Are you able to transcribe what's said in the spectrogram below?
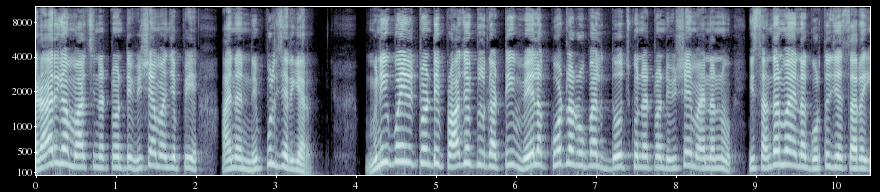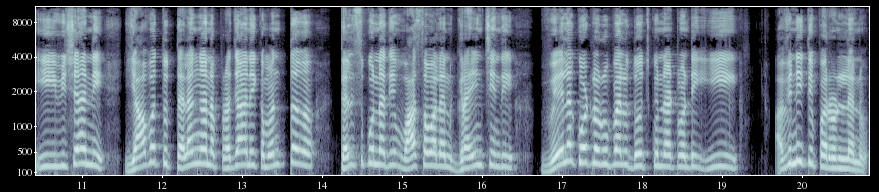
ఎడారిగా మార్చినటువంటి విషయం అని చెప్పి ఆయన నిప్పులు జరిగారు మునిగిపోయినటువంటి ప్రాజెక్టులు కట్టి వేల కోట్ల రూపాయలు దోచుకున్నటువంటి విషయం ఆయనను ఈ సందర్భంగా ఆయన గుర్తు చేస్తారు. ఈ విషయాన్ని యావత్తు తెలంగాణ ప్రజానీకమంతా తెలుసుకున్నది వాస్తవాలను గ్రహించింది వేల కోట్ల రూపాయలు దోచుకున్నటువంటి ఈ అవినీతి పరులను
